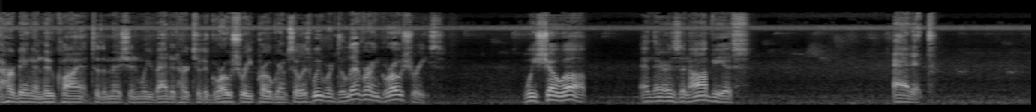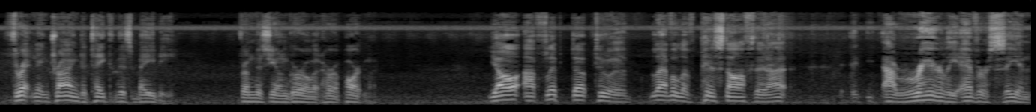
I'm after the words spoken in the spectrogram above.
her being a new client to the mission, we've added her to the grocery program. So as we were delivering groceries, we show up and there's an obvious addict threatening, trying to take this baby from this young girl at her apartment. Y'all, I flipped up to a level of pissed off that I I rarely ever see and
